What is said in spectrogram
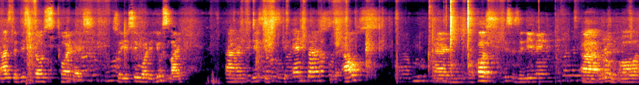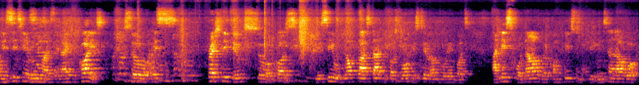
That's the visitors toilet. So you see what it looks like. And this is the entrance to the house. And of course this is the living uh, room or the sitting room as they like to call it. So it's freshly built. So of course you see we've not plastered because work is still ongoing but at least for now we're complete with the internal work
